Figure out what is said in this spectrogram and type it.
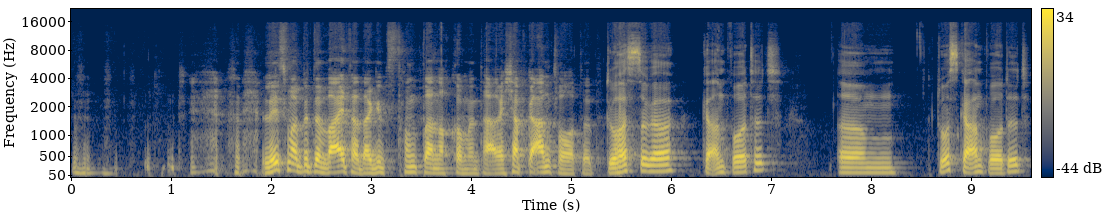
Lies mal bitte weiter, da gibt es drunter noch Kommentare. Ich habe geantwortet. Du hast sogar geantwortet. Ähm, du hast geantwortet.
